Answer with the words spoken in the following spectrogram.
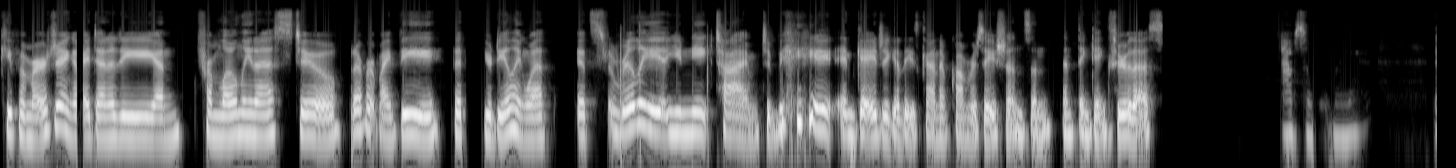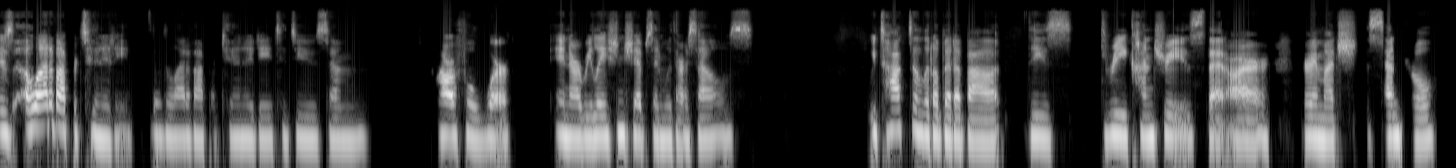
keep emerging identity and from loneliness to whatever it might be that you're dealing with it's really a unique time to be engaging in these kind of conversations and, and thinking through this. Absolutely. There's a lot of opportunity. There's a lot of opportunity to do some powerful work in our relationships and with ourselves. We talked a little bit about these three countries that are very much central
